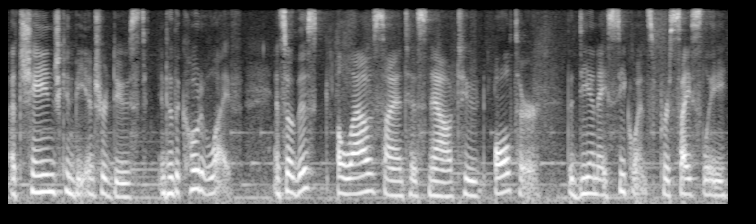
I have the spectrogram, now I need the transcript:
a change can be introduced into the code of life. And so this allows scientists now to alter the DNA sequence precisely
